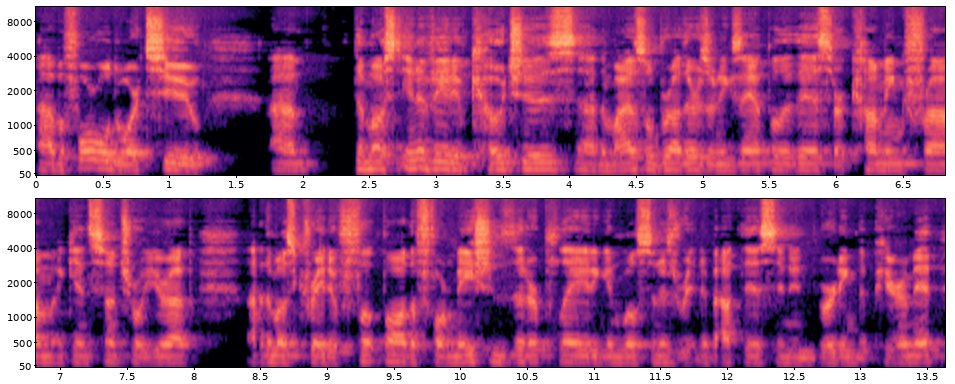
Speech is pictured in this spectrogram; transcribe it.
uh, before World War II. Um, the most innovative coaches, uh, the Meisl brothers are an example of this, are coming from, again, Central Europe uh, the most creative football, the formations that are played. Again, Wilson has written about this in inverting the pyramid.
